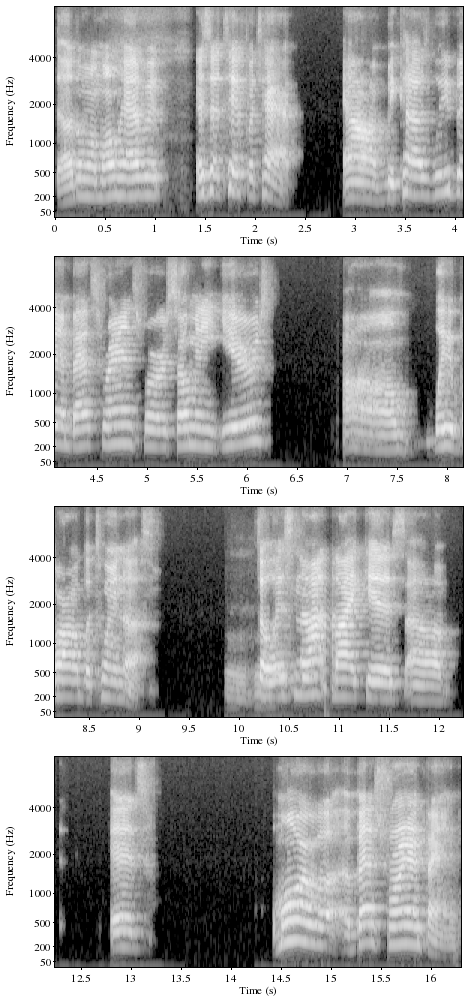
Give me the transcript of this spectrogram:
the other one won't have it. It's a tit for tat. Uh, because we've been best friends for so many years, um, we borrow between us. Mhm. So it's not like it's uh, it's more of a, a best friend thing.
